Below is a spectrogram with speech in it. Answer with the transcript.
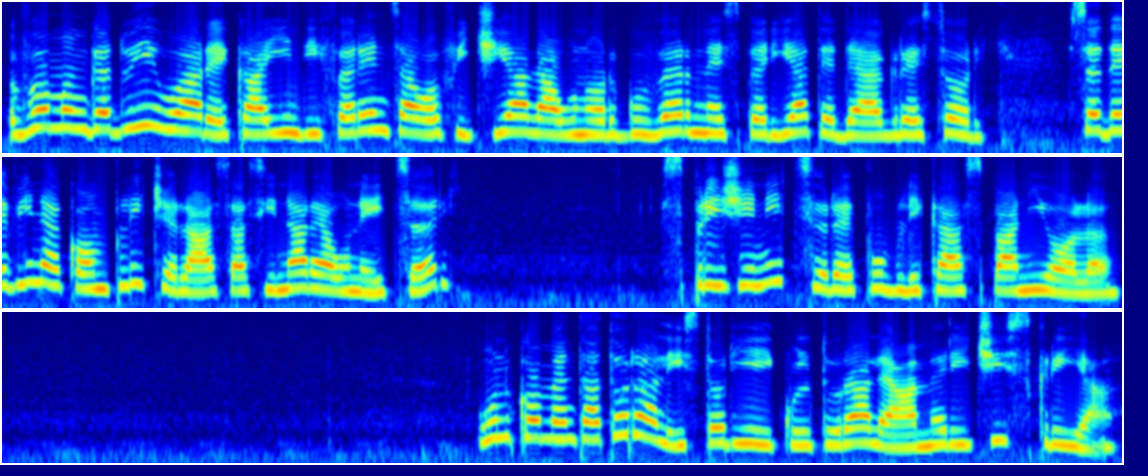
Vom îngădui oare ca indiferența oficială a unor guverne speriate de agresori să devină complice la asasinarea unei țări? Sprijiniți Republica Spaniolă Un comentator al istoriei culturale a Americii scria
